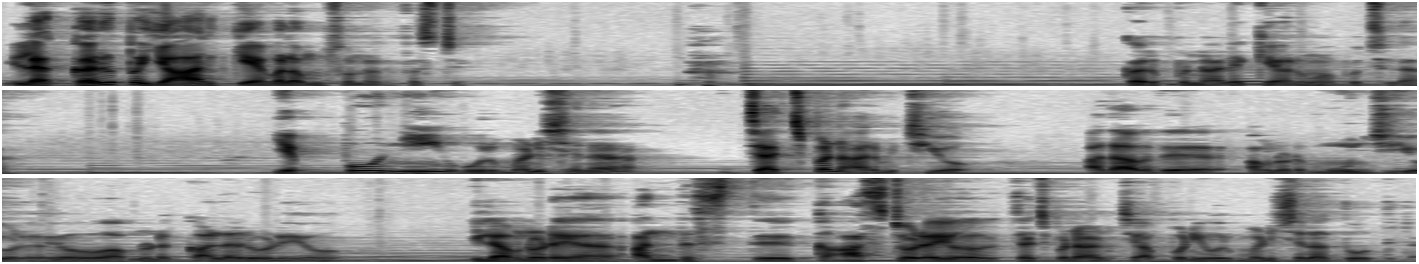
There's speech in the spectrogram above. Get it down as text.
இல்லை கருப்பை யார் கேவலம்னு சொன்னது ஃபஸ்ட்டு கருப்புனாலே கேவலமாக போச்சுல? எப்போ நீ ஒரு மனுஷனை ஜட்ஜ் பண்ண ஆரம்பிச்சியோ அதாவது அவனோட மூஞ்சியோடையோ அவனோட கலரோடையோ இல்லை அவனுடைய அந்தஸ்து காஸ்டோடையோ ஜட்ஜ் பண்ண ஆரம்பிச்சு அப்போ நீ ஒரு மனுஷனாக தோத்துட்ட.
